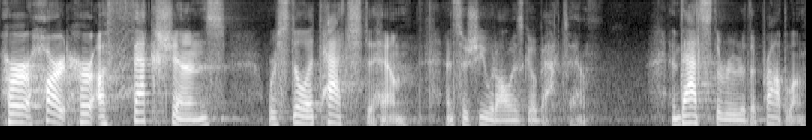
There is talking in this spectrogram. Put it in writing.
her heart, her affections were still attached to him. And so she would always go back to him. And that's the root of the problem.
